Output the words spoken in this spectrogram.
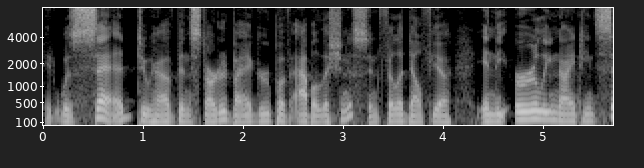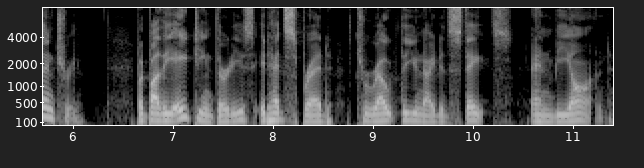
It was said to have been started by a group of abolitionists in Philadelphia in the early 19th century, but by the 1830s it had spread throughout the United States and beyond.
